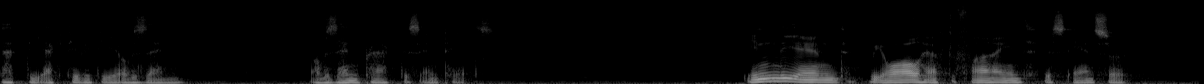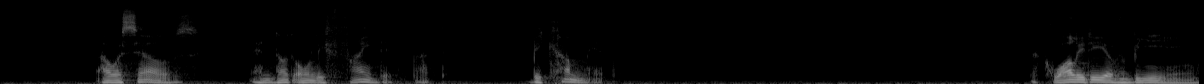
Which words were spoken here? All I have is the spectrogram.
that the activity of Zen, of Zen practice entails. In the end, we all have to find this answer ourselves and not only find it, but become it. The quality of being,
